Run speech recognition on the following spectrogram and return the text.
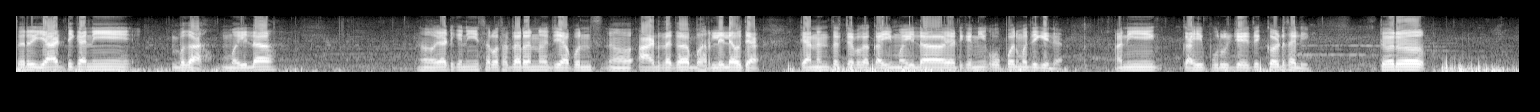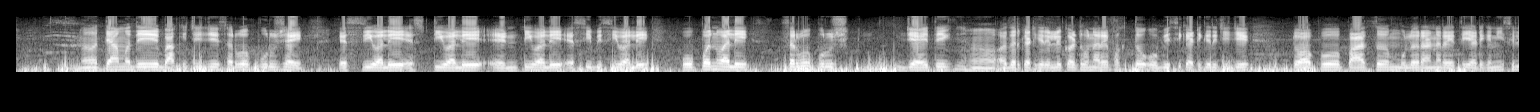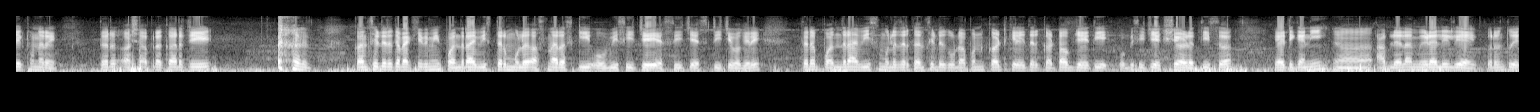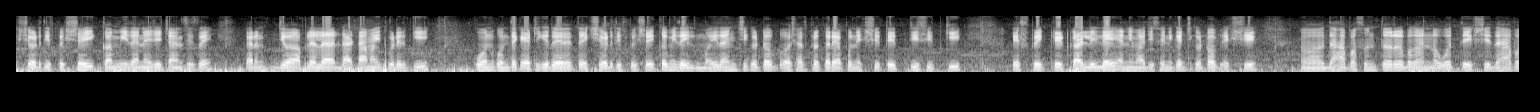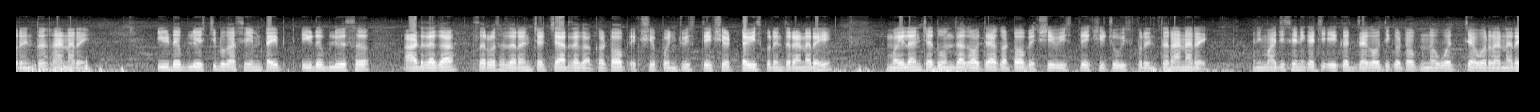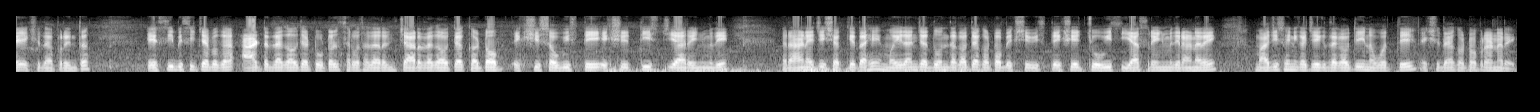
तर या ठिकाणी बघा महिला या ठिकाणी सर्वसाधारण जे आपण आठ जागा भरलेल्या होत्या त्यानंतरच्या बघा काही महिला या ठिकाणी ओपनमध्ये गेल्या आणि काही पुरुष जे आहे ते कट झाले. तर त्यामध्ये बाकीचे जे सर्व पुरुष आहे एस सीवाले एस टीवाले एन टीवाले एस सी बी सीवाले ओपनवाले सर्व पुरुष जे आहे ते अदर कॅटेगरीवाले कट होणार आहे. फक्त ओ बी सी कॅटेगरीचे जे टॉप पाच मुलं राहणार आहे ते या ठिकाणी सिलेक्ट होणार आहे. तर अशा प्रकारचे कन्सिडर करा की तुम्ही पंधरा वीस तर मुलं असणारच की ओ बी सीचे एस सीचे एस टीचे वगैरे. तर पंधरा वीस मुलं जर कन्सिडर करून आपण कट केले तर कट ऑफ जी आहे ती ओ बी सीची एकशे अडतीस या ठिकाणी आपल्याला मिळालेली आहे. परंतु एकशे अडतीसपेक्षाही कमी जाण्याचे चान्सेस आहे. कारण जेव्हा आपल्याला डाटा माहीत पडेल की कोण कोणत्या कॅटेगरी आहे तर एकशे अडतीसपेक्षाही कमी जाईल. महिलांची कट ऑफ अशाच प्रकारे आपण एकशे तेहतीस इतकी एक्सपेक्टेड काढलेली आहे. आणि माजी सैनिकाची कट ऑफ एकशे दहापासून तर बघा नव्वद ते एकशे दहापर्यंत राहणार आहे. ई डब्ल्यू एसची बघा same type E W S आठ जागा सर्वसाधारणच्या चार जागा कट ऑफ एकशे पंचवीस ते एकशे अठ्ठावीसपर्यंत राहणार आहे. महिलांच्या दोन जागा होत्या कट ऑफ एकशे वीस ते एकशे चोवीसपर्यंत राहणार आहे. आणि माजी सैनिकाची एकच जागा होती कट ऑफ नव्वदच्या वर राहणार आहे एकशे दहापर्यंत एस सी बी सीच्या बघा आठ जागा होत्या टोटल सर्वसाधारण चार जागा होत्या कट ऑफ एकशे सव्वीस ते एकशे तीस या रेंजमध्ये राहण्याची शक्यता आहे. महिलांच्या दोन जागा होत्या कट ऑफ एकशे वीस ते एकशे चोवीस याच रेंजमध्ये राहणार आहे. माजी सैनिकाची एक जागा होती नव्वद ते एकशे दहा कट ऑफ राहणार आहे.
